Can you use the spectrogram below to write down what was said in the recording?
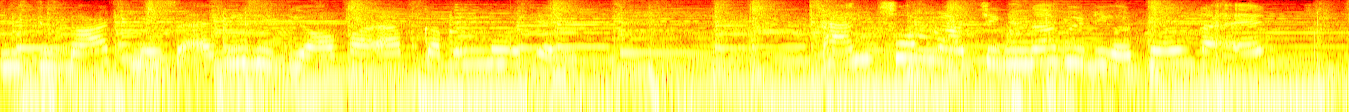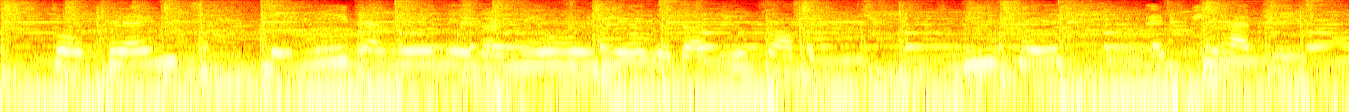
you do not miss any video of our upcoming hotel. Thanks for watching the video till the end. So friends, we meet again in a new video with a new property. Be safe and be happy.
